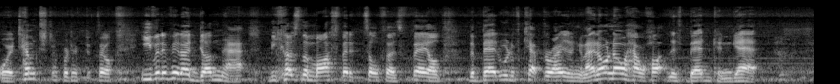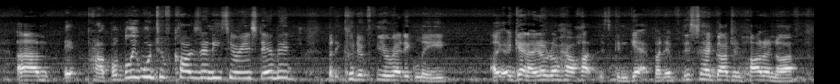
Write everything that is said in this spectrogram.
or attempt to protect itself. Even if it had done that, because the MOSFET itself has failed, the bed would have kept rising, and I don't know how hot this bed can get. Um, it probably wouldn't have caused any serious damage, but it could have theoretically. Again, I don't know how hot this can get, but if this had gotten hot enough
